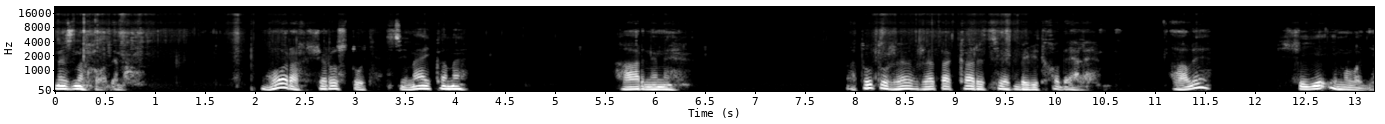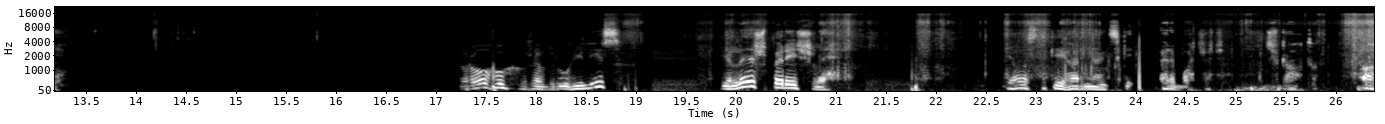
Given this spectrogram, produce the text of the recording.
ми знаходимо. В горах ще ростуть сімейками гарними. А тут уже, вже так кажеться, якби відходили. Але ще є і молоді. Дорогу вже в другий ліс. І лиш перейшли. І ось такий гарнянський грибочок чекав тут. О!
